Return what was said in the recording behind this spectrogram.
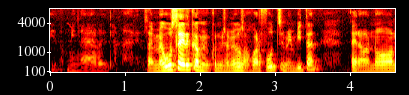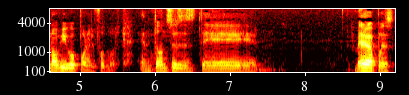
y dominar y la madre. O sea, me gusta ir con, mis amigos a jugar fútbol si me invitan, pero no, no vivo por el fútbol. Entonces, este. Verga, pues,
